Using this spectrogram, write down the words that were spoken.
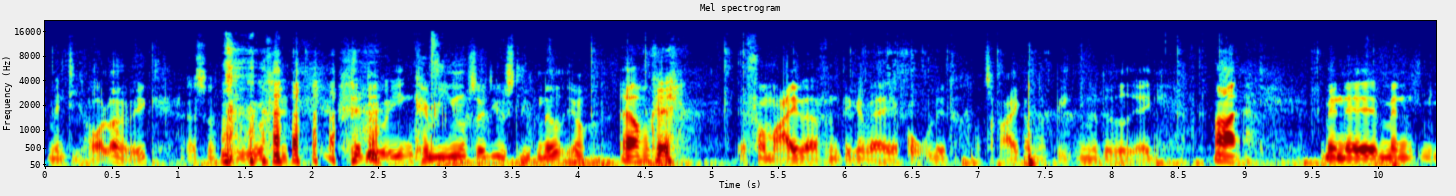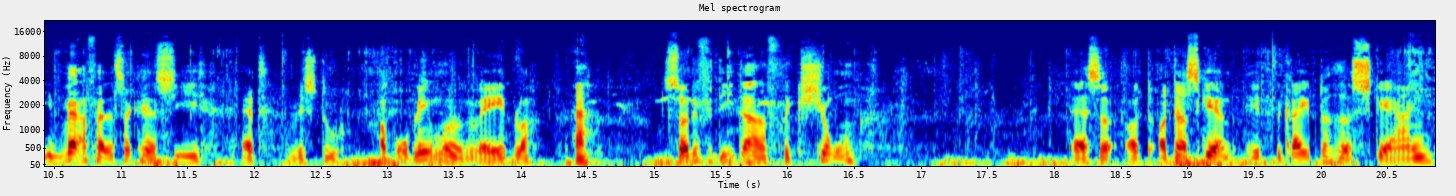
Men de holder jo ikke. Altså, det, er jo, det er jo en Camino, så er de jo slidt ned jo. Ja, okay. For mig i hvert fald. Det kan være, at jeg går lidt og trækker med benene, det ved jeg ikke. Nej. Men, øh, men i hvert fald så kan jeg sige, at hvis du har problemer med vabler, Ja. så er det fordi, der er friktion. Altså, og, og der sker et begreb, der hedder skæring.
